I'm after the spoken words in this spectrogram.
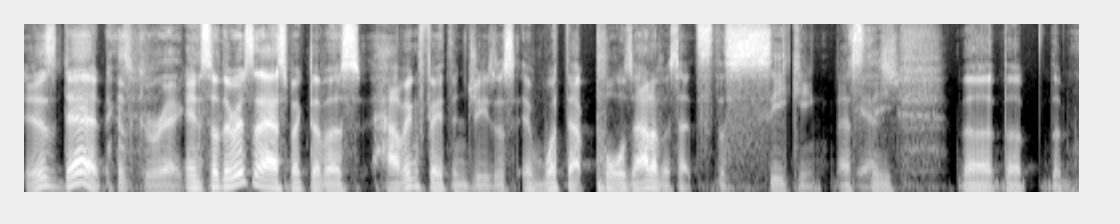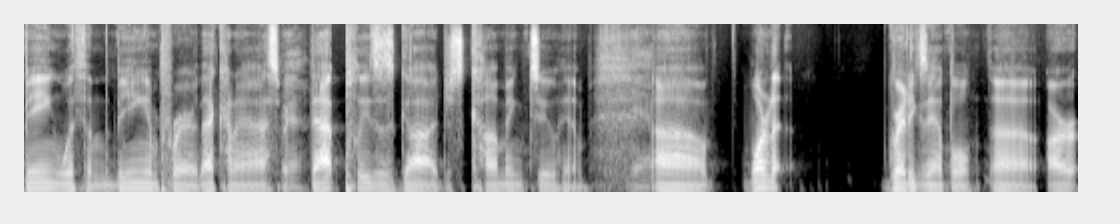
is dead. That's correct. And so there is an aspect of us having faith in Jesus and what that pulls out of us. That's the seeking. That's Yes. the the the the being with him, the being in prayer, that kind of aspect. Yeah. That pleases God, just coming to him. yeah. Uh, one great example. Uh, our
